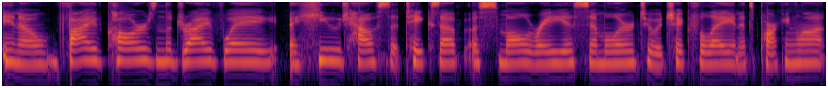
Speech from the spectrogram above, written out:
you know, five cars in the driveway, a huge house that takes up a small radius similar to a Chick fil A in its parking lot.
